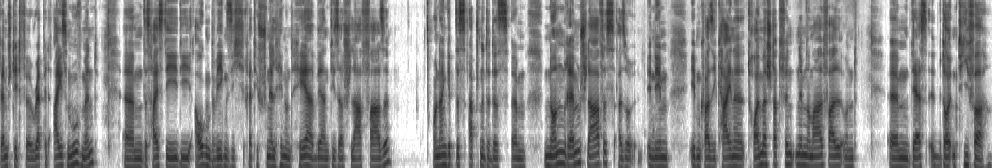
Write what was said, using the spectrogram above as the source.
REM steht für Rapid Eyes Movement. Ähm, das heißt, die, die Augen bewegen sich relativ schnell hin und her während dieser Schlafphase. Und dann gibt es Abschnitte des ähm, Non-REM-Schlafes, also in dem eben quasi keine Träume stattfinden im Normalfall und ähm, der ist bedeutend tiefer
